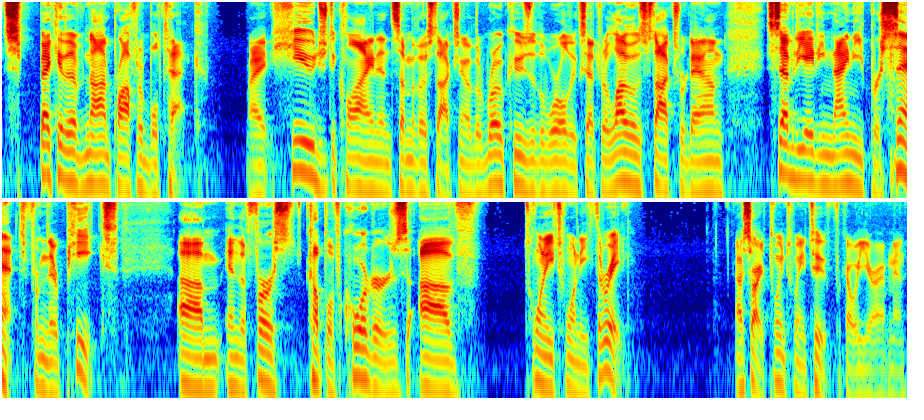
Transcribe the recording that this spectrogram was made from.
speculative, non profitable tech, right? Huge decline in some of those stocks, you know, the Roku's of the world, et cetera. A lot of those stocks were down 70, 80, 90% from their peaks um, in the first couple of quarters of 2023. Oh, sorry, 2022. Forgot what year I'm in.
